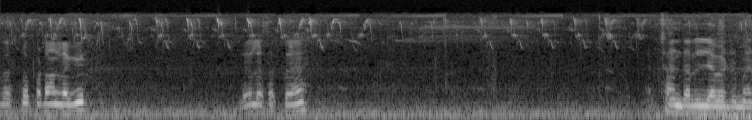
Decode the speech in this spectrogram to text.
दोस्तों पठान लगी। ले ले सकते हैं। अच्छा अंदर ले लिया बेटे मैं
